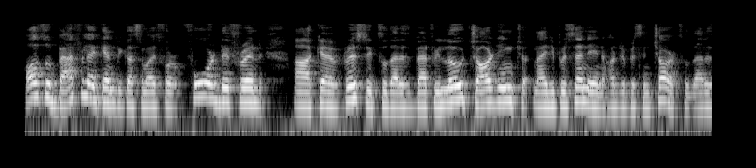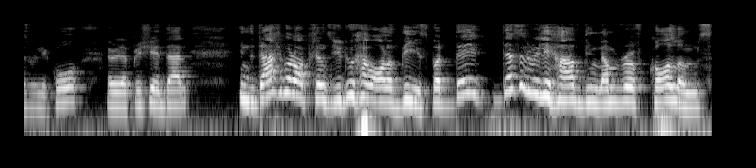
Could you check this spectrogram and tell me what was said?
also battery can be customized for four different uh, characteristics so that is battery low charging 90% and 100% charge so that is really cool i really appreciate that in the dashboard options, you do have all of these, but they doesn't really have the number of columns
